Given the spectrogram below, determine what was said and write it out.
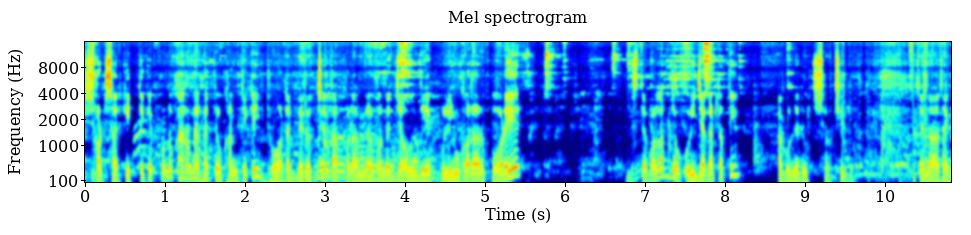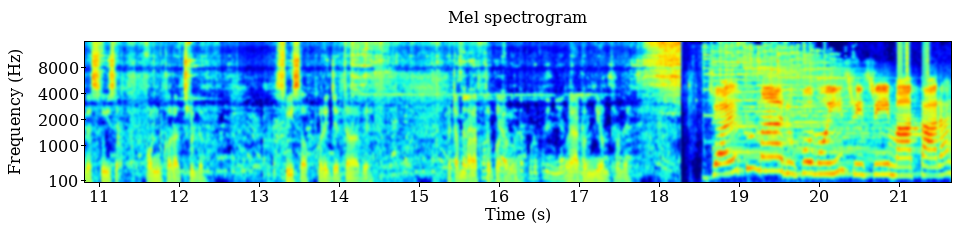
শর্ট সার্কিট থেকে কোনো কারণে হয়তো ওখান থেকেই ধোঁয়াটা বেরোচ্ছে। তারপর আমরা ওখানে জল দিয়ে কুলিং করার পরে বুঝতে পারলাম যে ওই জায়গাটাতেই আগুনের উৎস ছিল। যে না থাকলে সুইচ অন করা ছিল। সুইচ অফ করে যেতে হবে। এটা মারাত্মক ঘটনা। এখন নিয়ন্ত্রণে। জয়তু মা রূপময়ী শ্রী শ্রী মা তারা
